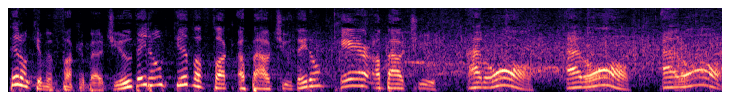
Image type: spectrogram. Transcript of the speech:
They don't give a fuck about you. They don't give a fuck about you. They don't care about you at all. At all. At all.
